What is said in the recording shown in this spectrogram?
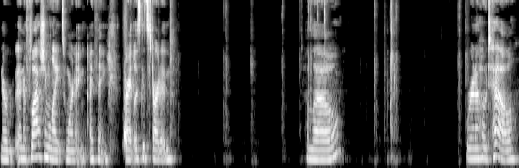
and a, and a flashing lights warning, I think. All right, let's get started. Hello? We're in a hotel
